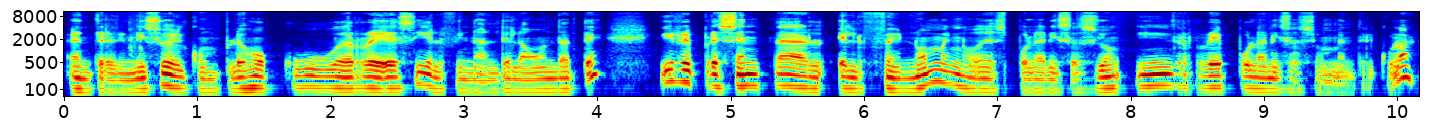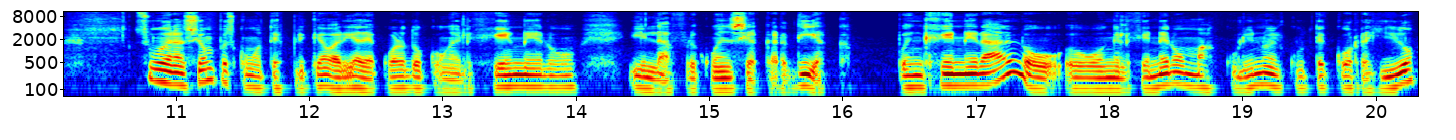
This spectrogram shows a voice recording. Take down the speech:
entre el inicio del complejo QRS y el final de la onda T y representa el fenómeno de despolarización y repolarización ventricular. Su duración, pues como te expliqué, varía de acuerdo con el género y la frecuencia cardíaca en general o, en el género masculino el QT corregido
